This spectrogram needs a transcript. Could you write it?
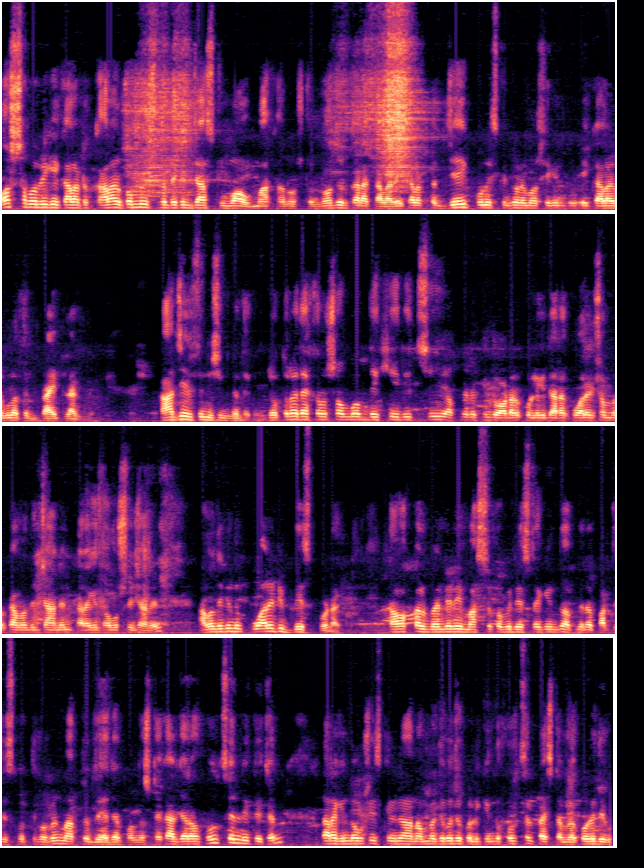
অস্বাভাবিক এই কালারটা কালার কম্বিনেশনটা দেখেন জাস্ট ওয়াও মাথা নষ্ট, নজর কারা কালার এই কালারটা যেই কোন স্কিন টোনের মানুষে কিন্তু এই কালারগুলোতে ব্রাইট লাগবে। কাজের ফিনিশিংটা দেখেন, যতটা দেখানো সম্ভব দেখিয়ে দিচ্ছি। আপনারা কিন্তু অর্ডার করলে যারা কোয়ালিটি সম্পর্কে আমাদের জানেন, তারা কিন্তু অবশ্যই জানেন। আমাদের কিন্তু কোয়ালিটি বেস্ট প্রোডাক্ট তাওয়াক্কাল ব্র্যান্ডের এই মাস্টার কপি ড্রেসটা কিন্তু আপনারা পারচেস করতে পারবেন মাত্র দুই হাজার পঞ্চাশ টাকা। আর যারা হোলসেল নিতে চান তারা কিন্তু অবশ্যই স্ক্রিনে নাম্বার যোগাযোগ করলে কিন্তু হোলসেল প্রাইসটা আমরা করে দিব।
